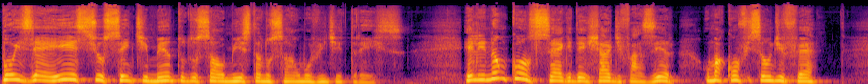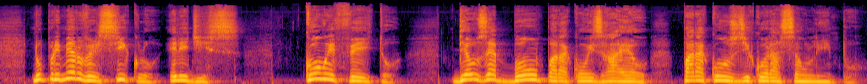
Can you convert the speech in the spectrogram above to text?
Pois é esse o sentimento do salmista no Salmo 23. Ele não consegue deixar de fazer uma confissão de fé. No primeiro versículo, ele diz: Com efeito, Deus é bom para com Israel, para com os de coração limpo.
